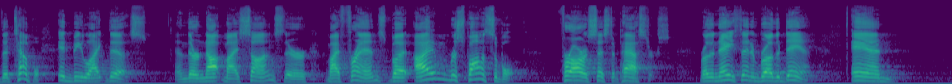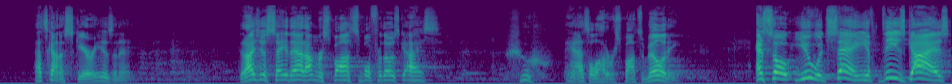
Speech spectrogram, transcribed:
the temple. It'd be like this, and they're not my sons, they're my friends, but I'm responsible for our assistant pastors, Brother Nathan and Brother Dan. And that's kind of scary, isn't it? Did I just say that? I'm responsible for those guys? Whew, man, that's a lot of responsibility. And so you would say if these guys,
